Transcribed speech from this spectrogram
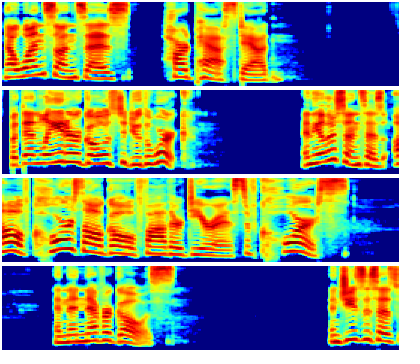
Now, one son says, Hard pass, Dad. But then later goes to do the work. And the other son says, Oh, of course I'll go, Father dearest, of course. And then never goes. And Jesus says,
